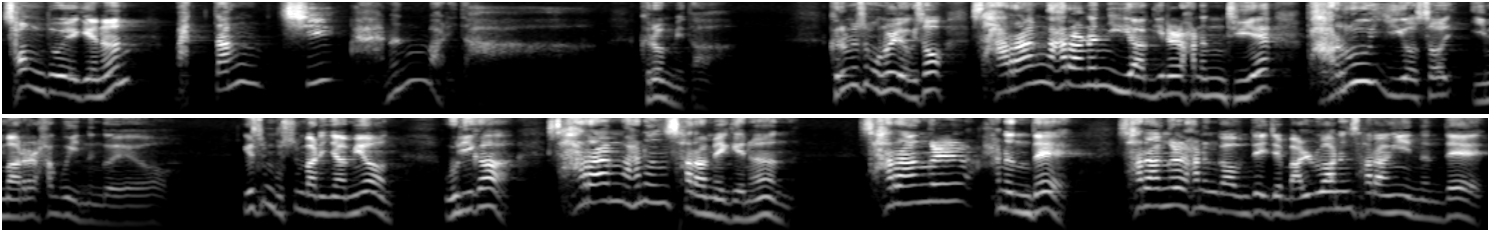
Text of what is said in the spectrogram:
성도에게는 마땅치 않은 말이다. 그럽니다. 그러면서 오늘 여기서 사랑하라는 이야기를 하는 뒤에 바로 이어서 이 말을 하고 있는 거예요. 이것은 무슨 말이냐면 우리가 사랑하는 사람에게는 사랑을 하는데 사랑을 하는 가운데 이제 말로 하는 사랑이 있는데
